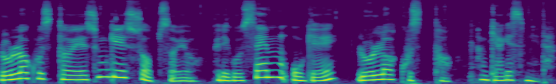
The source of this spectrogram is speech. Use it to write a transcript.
롤러코스터의 숨길 수 없어요. 그리고 샘 옥의 롤러코스터 함께 하겠습니다.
